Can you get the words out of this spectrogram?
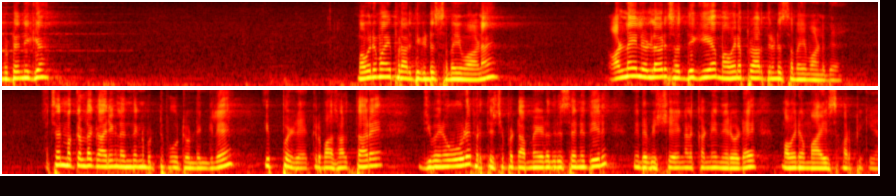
എല്ലാവരും മുട്ടേ നിൽക്കുക മൗനമായി പ്രാർത്ഥിക്കേണ്ട സമയമാണ്. ഓൺലൈനിലുള്ളവർ ശ്രദ്ധിക്കുക മൗന പ്രാർത്ഥനയുടെ സമയമാണിത്. അച്ഛൻ മക്കളുടെ കാര്യങ്ങൾ എന്തെങ്കിലും വിട്ടുപോയിട്ടുണ്ടെങ്കിൽ ഇപ്പോഴേ കൃപാസാൽത്താറെ ജീവനോടെ പ്രത്യക്ഷപ്പെട്ട അമ്മയുടെ ദുരുസന്നിധിയിൽ നിന്റെ വിഷയങ്ങൾ കണ്ണിനേരോടെ മൗനമായി സമർപ്പിക്കുക.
